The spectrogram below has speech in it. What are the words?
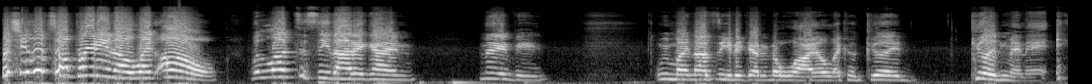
But she looks so pretty though, like oh, would love to see that again. Maybe. We might not see it again in a while, like a good good minute.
